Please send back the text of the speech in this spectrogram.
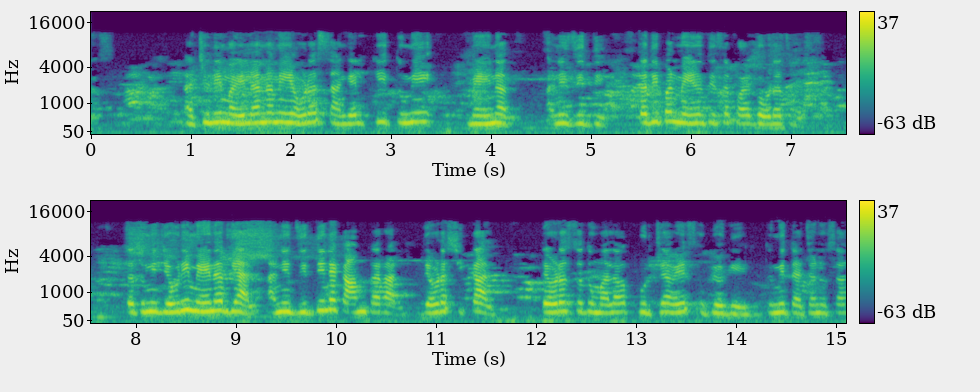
Yes. ॲक्च्युली महिलांना मी एवढंच सांगेल की तुम्ही मेहनत आणि जिद्दी. कधी पण मेहनतीचं फळ गोडच नाही. तर तुम्ही जेवढी मेहनत घ्याल आणि जिद्दीने काम कराल जेवढं शिकाल तेवढंच तर तुम्हाला पुढच्या वेळेस उपयोगी येईल. तुम्ही त्याच्यानुसार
